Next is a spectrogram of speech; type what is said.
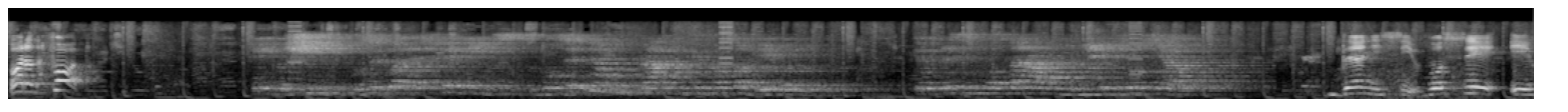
Hora da foto! feliz. Você tem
